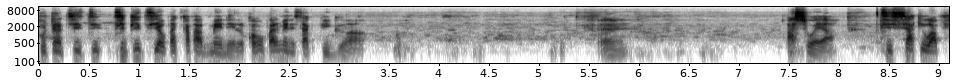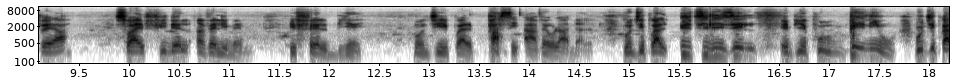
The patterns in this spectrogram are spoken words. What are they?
Poutan ti piti ou pa kapab menel, komon pral menel sak pi eh, aswaya. Ti sa ki wap fè ya, soye fidèl anve li mèm. E fèl byen. Bon Dieu pour le passer avec la dedans Bon Dieu pour l'utiliser et eh bien pour le bénir. Bon Dieu pour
